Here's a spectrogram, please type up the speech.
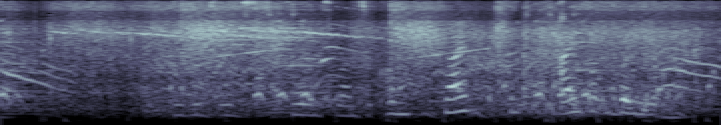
auch 24, 24, komm, nein, einfach überleben.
